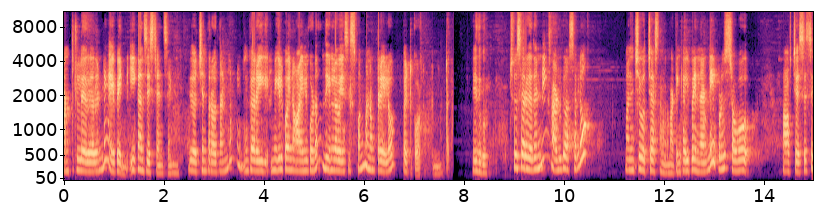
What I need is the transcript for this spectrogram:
అంటట్లేదు కదండి అయిపోయింది. ఈ కన్సిస్టెన్సీ అండి. ఇది వచ్చిన తర్వాత అండి ఇంకా మిగిలిపోయిన ఆయిల్ కూడా దీనిలో వేసేసుకొని మనం ట్రేలో పెట్టుకోవటం అనమాట ఇదిగో చూసారు కదండి అడుగు అసలు మంచిగా వచ్చేస్తుంది అనమాట ఇంకా అయిపోయిందండి. ఇప్పుడు స్టవ్ ఆఫ్ చేసేసి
